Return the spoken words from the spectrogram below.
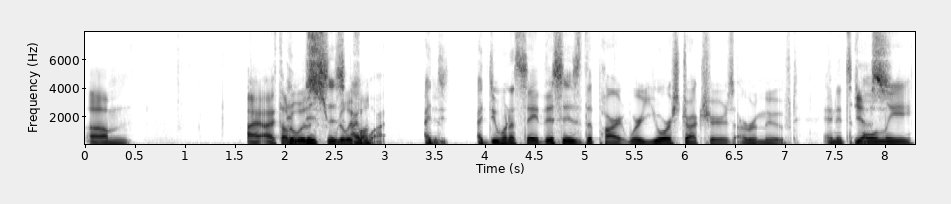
Um, I, I thought it was is really I, fun. wa- I, d- I do want to say this is the part where your structures are removed, and it's Yes. only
